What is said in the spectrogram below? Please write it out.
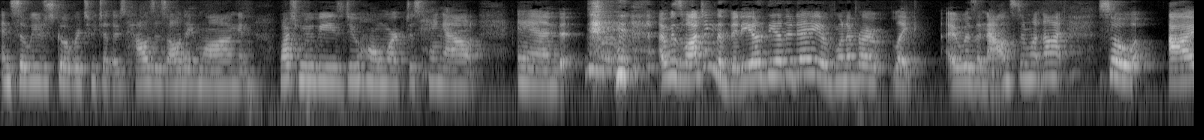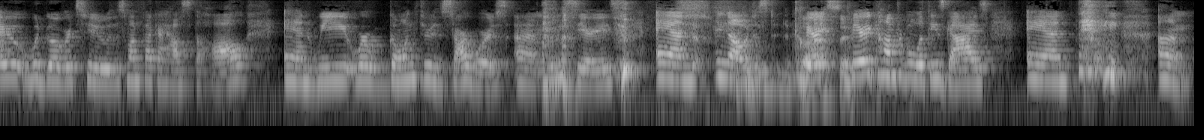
And so we would just go over to each other's houses all day long and watch movies, do homework, just hang out. And I was watching the video the other day of whenever I, like it was announced and whatnot. So I would go over to this one Guy house, the Hall, and we were going through the Star Wars um, movie series, and you know, just very very comfortable with these guys, and they, um,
